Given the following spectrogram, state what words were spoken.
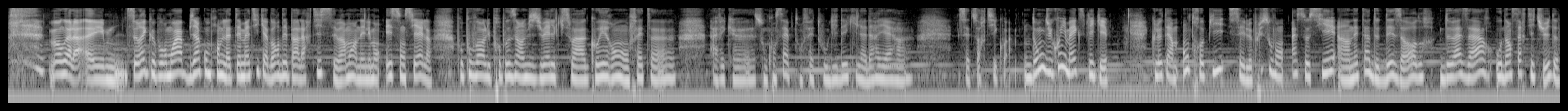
bon voilà, c'est vrai que pour moi, bien comprendre la thématique abordée par l'artiste, c'est vraiment un élément essentiel pour pouvoir lui proposer un visuel qui soit cohérent en fait euh, avec euh, son concept en fait ou l'idée qu'il a derrière euh, cette sortie quoi. Donc du coup, il m'a expliqué que le terme entropie, c'est le plus souvent associé à un état de désordre, de hasard ou d'incertitude.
